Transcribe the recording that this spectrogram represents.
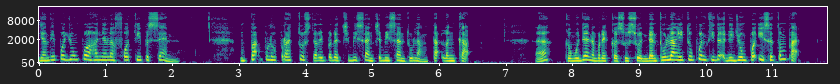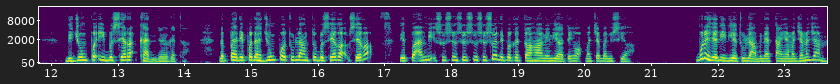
Yang mereka jumpa hanyalah 40%. 40% daripada cebisan-cebisan tulang tak lengkap. Ha? Kemudian mereka susun dan tulang itu pun tidak dijumpai setempat. Dijumpai berserakan dia kata. Lepas mereka dah jumpa tulang tu berserak-berserak, mereka ambil susun-susun-susun, mereka kata, ha ni dia tengok macam manusia. Boleh jadi dia tulang binatang yang macam-macam.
